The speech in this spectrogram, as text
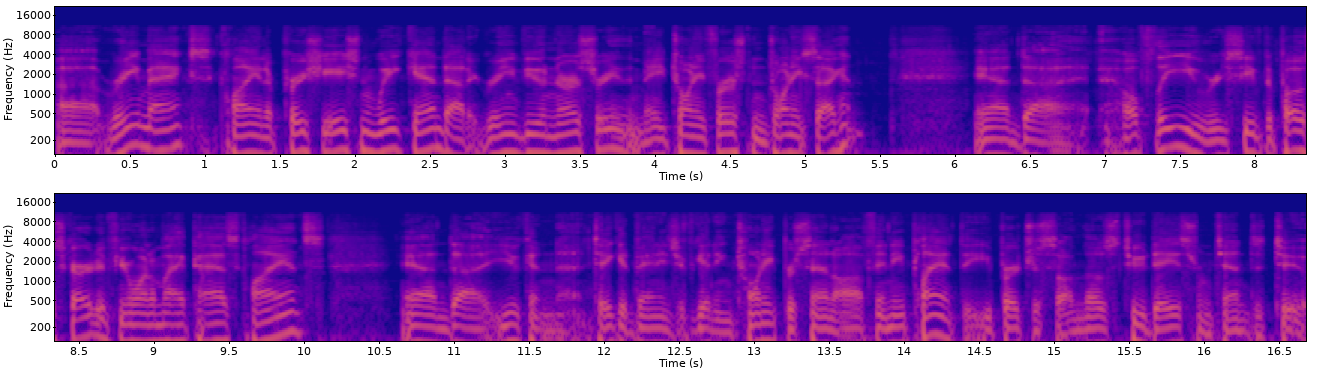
uh, Remax Client Appreciation Weekend out at Greenview Nursery, May 21st and 22nd. And uh, hopefully you received a postcard if you're one of my past clients. And uh, you can uh, take advantage of getting 20% off any plant that you purchase on those two days from 10 to 2.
